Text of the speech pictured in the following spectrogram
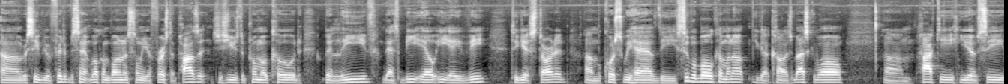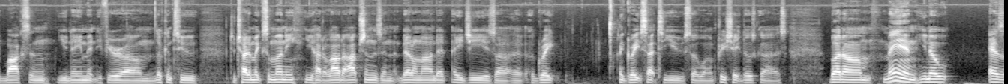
uh, receive your 50% welcome bonus on your first deposit. Just use the promo code BLEAV, that's B L E A V, to get started. Um, of course, we have the Super Bowl coming up. You got college basketball, um, hockey, UFC, boxing, you name it. If you're um, looking to to try to make some money, you had a lot of options, and BetOnline.ag is a, a great a great site to use. So I uh, appreciate those guys. But um, man, you know, as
